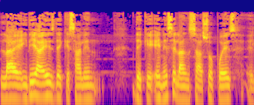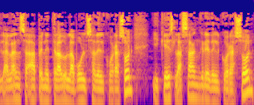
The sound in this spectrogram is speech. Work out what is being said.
la idea es de que salen de que en ese lanzazo, pues, la lanza ha penetrado la bolsa del corazón y que es la sangre del corazón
